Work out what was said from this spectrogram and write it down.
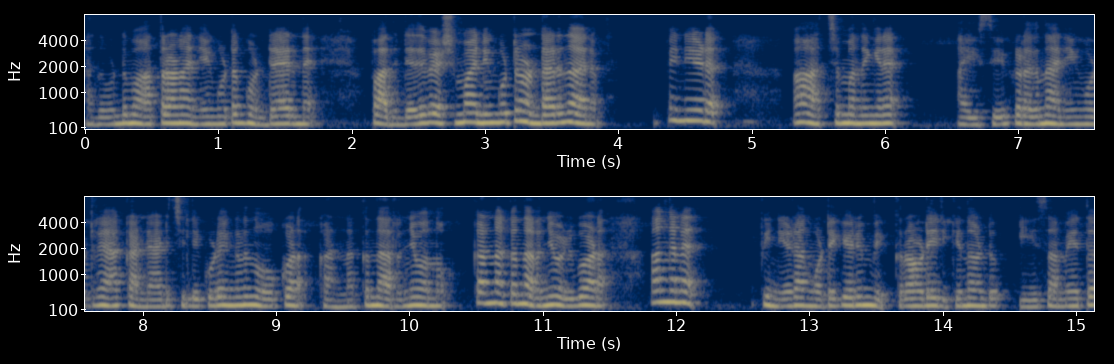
അതുകൊണ്ട് മാത്രമാണ് അനിയൻകുട്ടൻ കൊണ്ടുവരുന്നത് അപ്പോൾ അതിന്റേത് വിഷമം അനിയൻകുട്ടൻ ഉണ്ടായിരുന്നു താനും പിന്നീട് ആ അച്ഛൻ വന്നിങ്ങനെ ഐ സി യു കിടക്കുന്ന അനിയൻകുട്ടനെ ആ കണ്ണാടിച്ചില്ലിൽ കൂടെ ഇങ്ങനെ നോക്കുകയാണ് കണ്ണൊക്കെ നിറഞ്ഞു വന്നു. കണ്ണൊക്കെ നിറഞ്ഞു ഒഴുകുവാണ്. അങ്ങനെ പിന്നീട് അങ്ങോട്ടേക്ക് വരും. വിക്രം അവിടെ ഇരിക്കുന്നുണ്ട് ഈ സമയത്ത്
